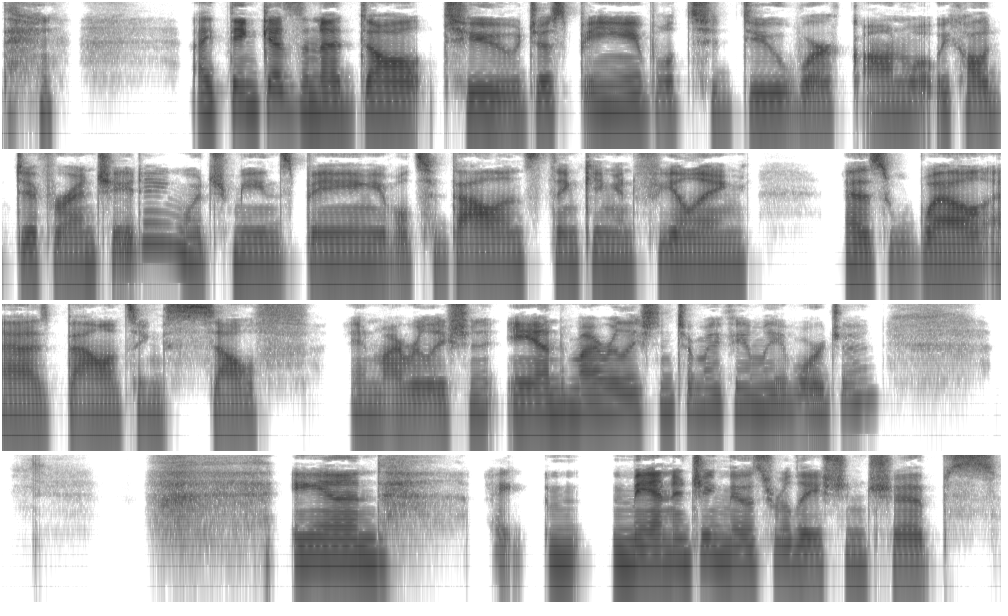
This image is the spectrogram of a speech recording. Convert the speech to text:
I think as an adult, too, just being able to do work on what we call differentiating, which means being able to balance thinking and feeling as well as balancing self and my relation and my relation to my family of origin and managing those relationships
